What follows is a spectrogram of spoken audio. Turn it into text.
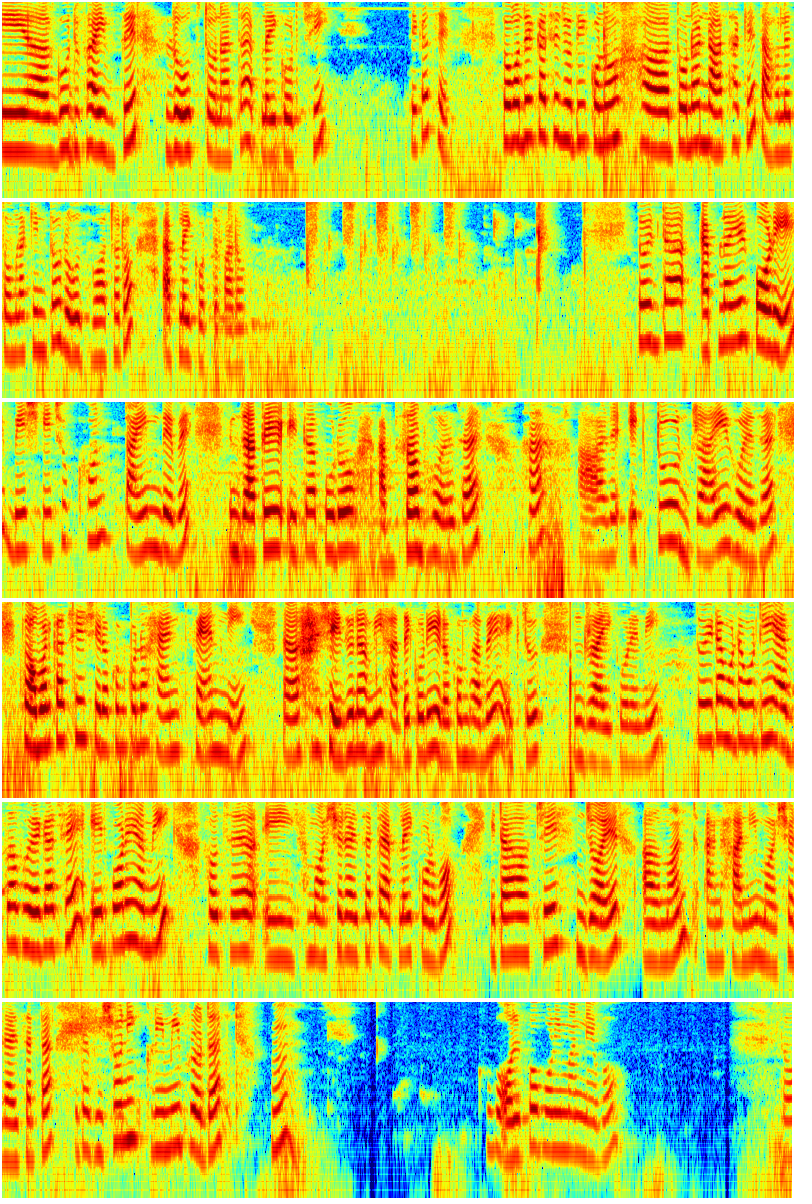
এই গুড ভাইবসের রোজ টোনারটা অ্যাপ্লাই করছি। ঠিক আছে? তোমাদের কাছে যদি কোনো টোনার না থাকে, তাহলে তোমরা কিন্তু রোজ ওয়াটারও অ্যাপ্লাই করতে পারো। তো এটা অ্যাপ্লাইয়ের পরে বেশ কিছুক্ষণ টাইম দেবে যাতে এটা পুরো অ্যাবজর্ব হয়ে যায় হ্যাঁ? আর একটু ড্রাই হয়ে যায়। তো আমার কাছে সেরকম কোনো হ্যান্ড ফ্যান নেই সেই জন্য আমি হাতে করে এরকমভাবে একটু ড্রাই করে দিই তো এটা মোটামুটি অ্যাবজর্ব হয়ে গেছে। এরপরে আমি হচ্ছে এই ময়শ্চারাইজারটা অ্যাপ্লাই করব। এটা হচ্ছে জয়ের আলমন্ড অ্যান্ড হানি ময়শ্চারাইজারটা এটা ভীষণই ক্রিমি প্রোডাক্ট হুম? খুব অল্প পরিমাণ নেব। তো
